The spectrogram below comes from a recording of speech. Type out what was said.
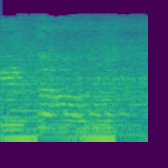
we go.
